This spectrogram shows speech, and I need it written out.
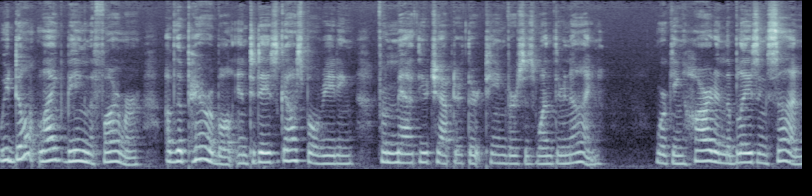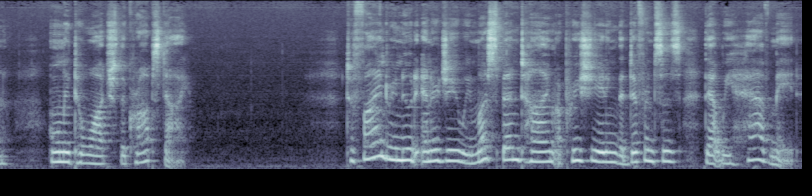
We don't like being the farmer of the parable in today's gospel reading from Matthew chapter 13 verses 1 through 9 working hard in the blazing sun, only to watch the crops die. To find renewed energy, we must spend time appreciating the differences that we have made.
